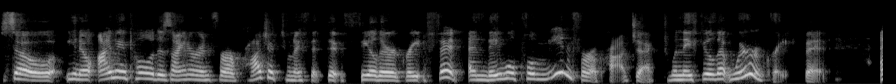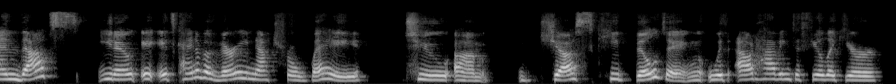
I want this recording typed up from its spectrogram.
So, you know, I may pull a designer in for a project when I fit, feel they're a great fit, and they will pull me in for a project when they feel that we're a great fit. And that's, you know, it, it's kind of a very natural way to um, just keep building without having to feel like you're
